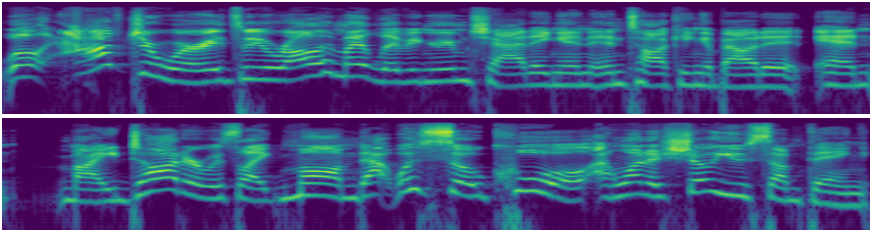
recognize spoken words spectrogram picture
Well, afterwards, we were all in my living room chatting and, and talking about it. And my daughter was like, Mom, that was so cool. I want to show you something.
